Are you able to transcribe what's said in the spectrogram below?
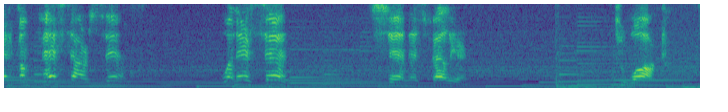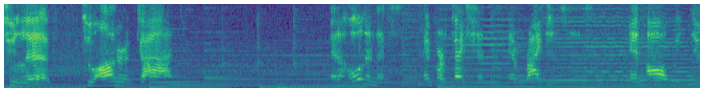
and confess our sins. What is sin? Sin is failure. To walk, to live, to honor God and holiness and perfection and righteousness in all we do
